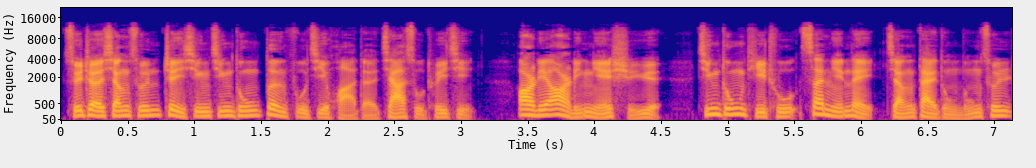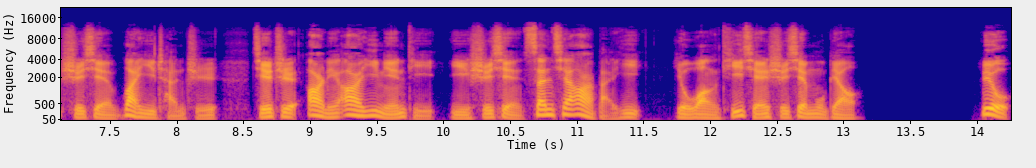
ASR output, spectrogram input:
随着乡村振兴京东奔赴计划的加速推进，二零二零年十月，京东提出三年内将带动农村实现万亿产值，截至二零二一年底已实现三千二百亿，有望提前实现目标。六，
